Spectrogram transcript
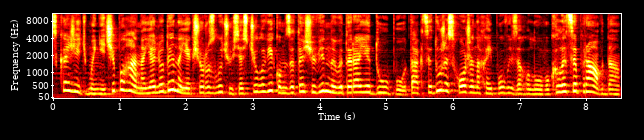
Скажіть мені, чи погана я людина, якщо розлучуся з чоловіком за те, що він не витирає дупу? Так, це дуже схоже на хайповий заголовок, але це правда.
